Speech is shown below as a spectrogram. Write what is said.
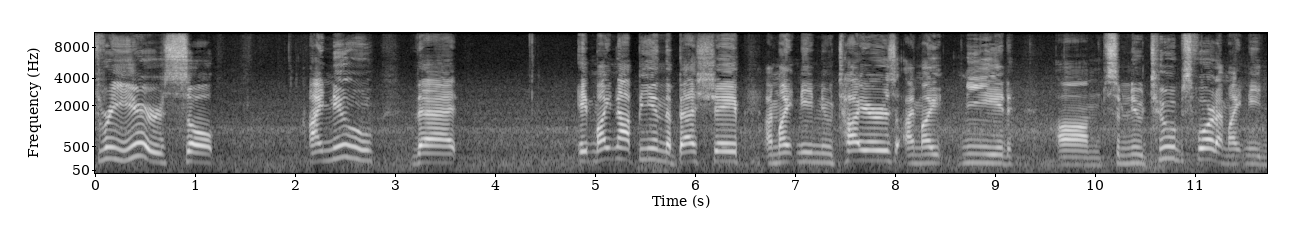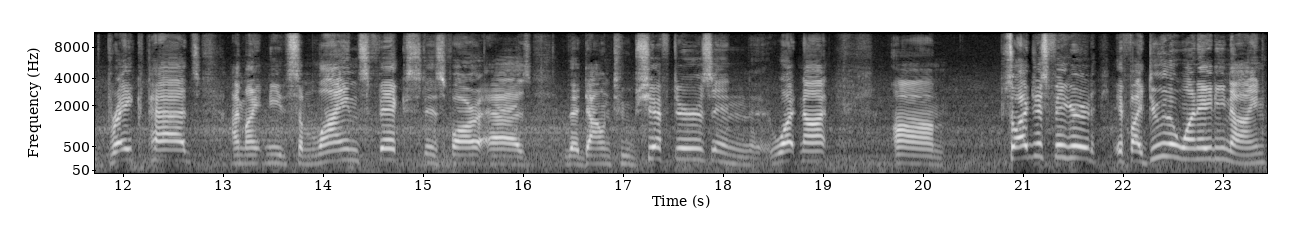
3 years so I knew that it might not be in the best shape. I might need new tires. I might need um, some new tubes for it. I might need brake pads. I might need some lines fixed as far as the down tube shifters and whatnot. Um, so I just figured if I do the 189,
